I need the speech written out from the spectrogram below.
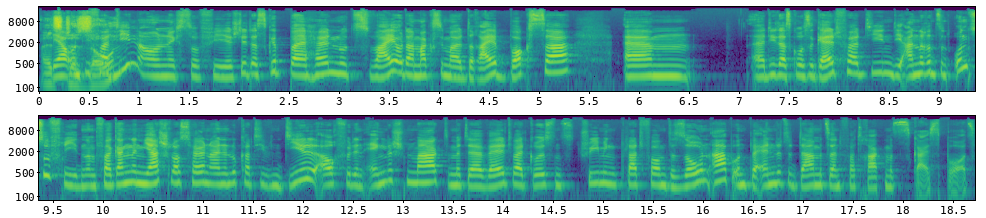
als ja, The und die verdienen auch nicht so viel. Steht, es gibt bei Höllen nur zwei oder maximal drei Boxer, ähm, äh, die das große Geld verdienen. Die anderen sind unzufrieden. Im vergangenen Jahr schloss Hearn einen lukrativen Deal auch für den englischen Markt mit der weltweit größten Streaming-Plattform The Zone ab und beendete damit seinen Vertrag mit Sky Sports.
